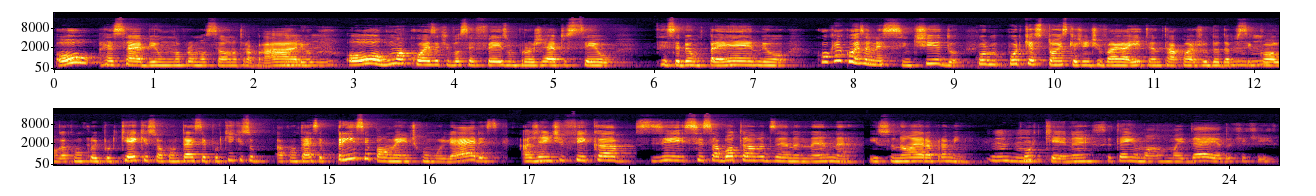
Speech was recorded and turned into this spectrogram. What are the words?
ou recebe uma promoção no trabalho, Uhum. ou alguma coisa que você fez, um projeto seu, receber um prêmio, qualquer coisa nesse sentido, por, por questões que a gente vai aí tentar com a ajuda da Uhum. psicóloga concluir por que, que isso acontece e por que, que isso acontece principalmente com mulheres, a gente fica se, se sabotando, dizendo, Nana, isso não era pra mim. Uhum. Por quê, né? Você tem uma, uma ideia do que, que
